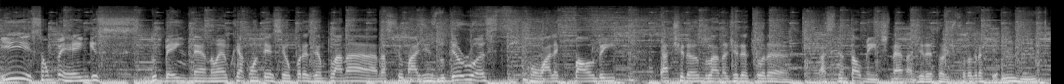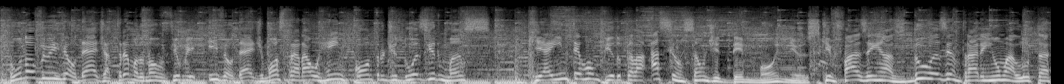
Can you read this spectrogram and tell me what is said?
E são perrengues do bem, né? Não é o que aconteceu, por exemplo, lá na, nas filmagens do The Rust, com o Alec Baldwin atirando lá na diretora, acidentalmente, né? Na diretora de fotografia. Uhum. O novo Evil Dead, a trama do novo filme Evil Dead, mostrará o reencontro de duas irmãs, que é interrompido pela ascensão de demônios, que fazem as duas entrarem em uma luta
